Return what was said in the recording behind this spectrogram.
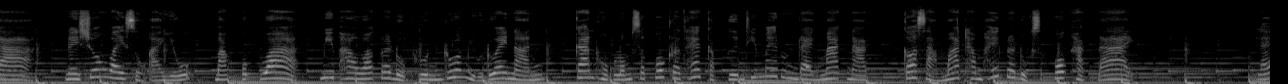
ดา ในช่วงวัยสูงอายุ มักพบว่ามีภาวะกระดูกพรุนร่วมอยู่ด้วยนั้น การหกล้มสะโพกกระแทกกับพื้นที่ไม่รุนแรงมากนัก ก็สามารถทำให้กระดูกสะโพกหักได้ และ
